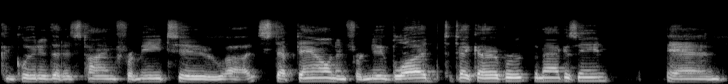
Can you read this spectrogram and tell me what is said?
concluded that it's time for me to uh, step down and for new blood to take over the magazine. And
